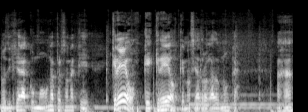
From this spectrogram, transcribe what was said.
nos dijera como una persona que creo que creo que no se ha drogado nunca. Ajá.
